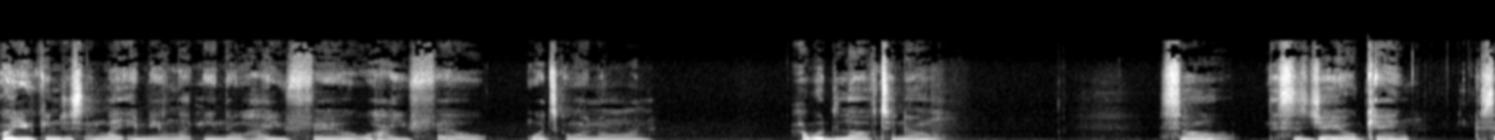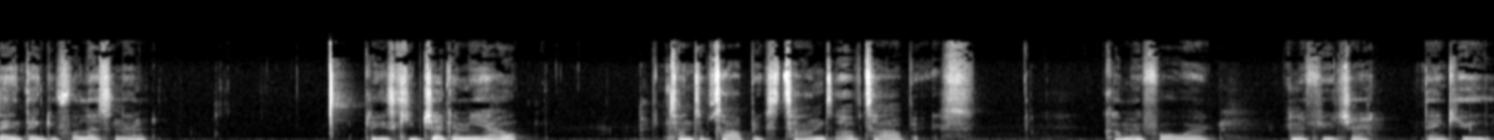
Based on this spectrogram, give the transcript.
Or you can just enlighten me and let me know how you feel or how you felt, what's going on. I would love to know. So, this is J.O. King saying thank you for listening. Please keep checking me out. Tons of topics, tons of topics coming forward in the future. Thank you.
